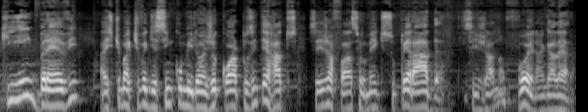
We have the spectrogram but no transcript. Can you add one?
que em breve a estimativa de 5 milhões de corpos enterrados seja facilmente superada, se já não foi, né, galera?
